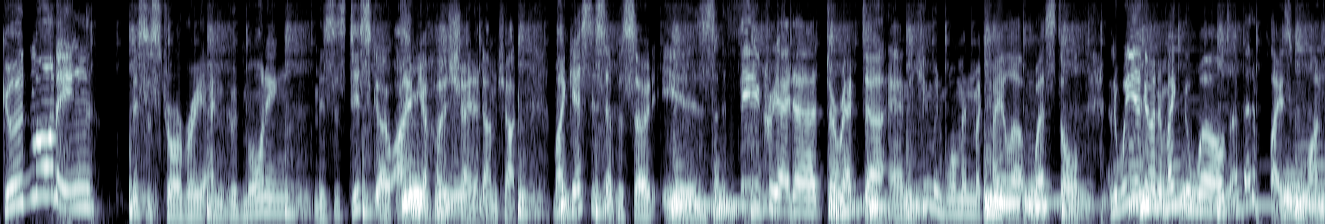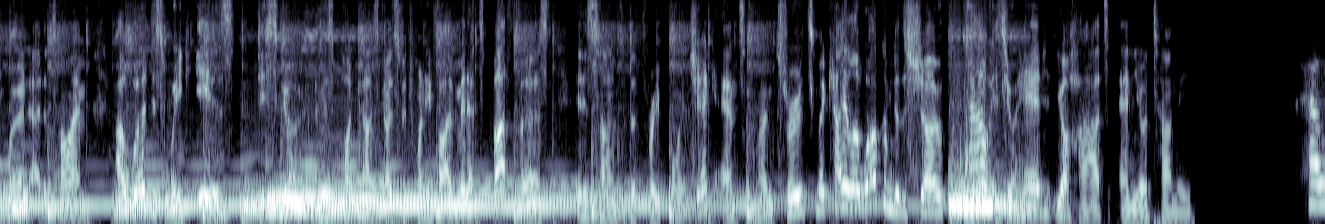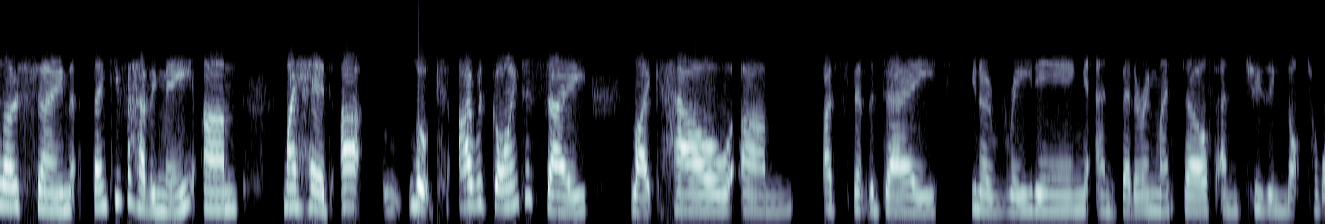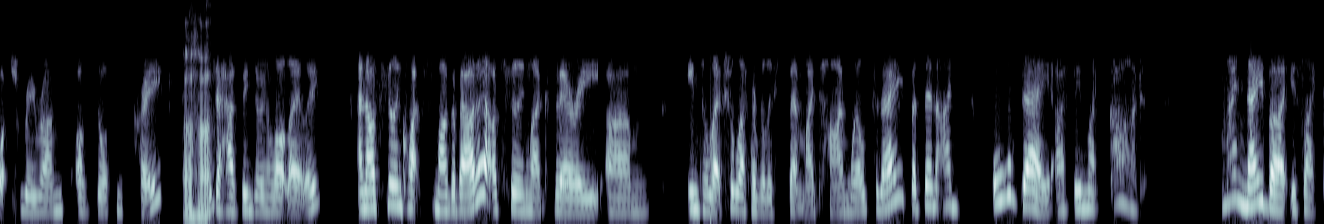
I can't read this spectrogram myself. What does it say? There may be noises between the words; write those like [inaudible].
Good morning, Mrs. Strawberry, and good morning, Mrs. Disco. I am your host, Shane Adamczak. My guest this episode is theatre creator, director, and human woman, Mikala Westall, and we are going to make the world a better place one word at a time. Our word this week is disco, and this podcast goes for 25 minutes. But first, it is time for the three point check and some home truths. Mikala, welcome to the show. How is your head, your heart, and your tummy? Hello, Shane. Thank you for having me. Um, my head. Uh, look, I was going to say like how um, I've spent the day, you know, reading and bettering myself and choosing not to watch reruns of Dawson's Creek, Uh-huh. which I have been doing a lot lately. And I was feeling quite smug about it. I was feeling like very um, intellectual, like I really spent my time well today. But then I, all day, I've been like, God, my neighbor is like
